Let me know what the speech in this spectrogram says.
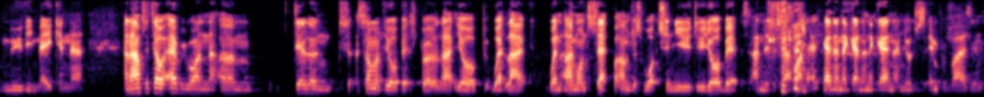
movie making there. And I have to tell everyone that um Dylan some of your bits, bro, like your like when I'm on set but I'm just watching you do your bits and they're just like again and again and again and you're just improvising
